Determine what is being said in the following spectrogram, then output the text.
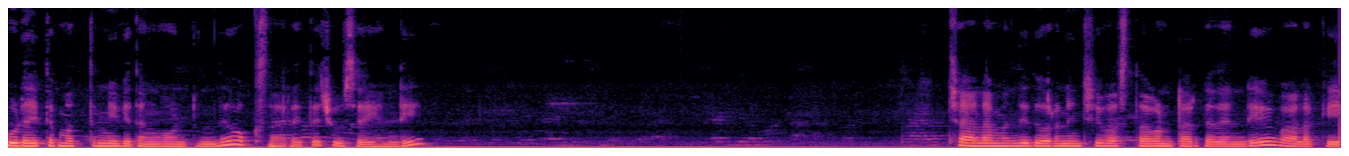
గుడి అయితే మొత్తం ఈ విధంగా ఉంటుంది. ఒకసారి అయితే చూసేయండి. చాలామంది దూరం నుంచి వస్తూ ఉంటారు కదండి. వాళ్ళకి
